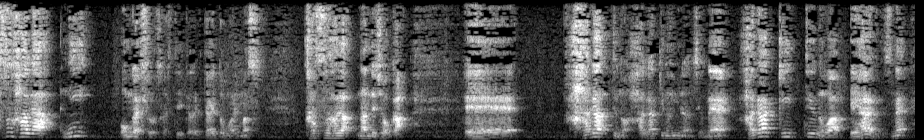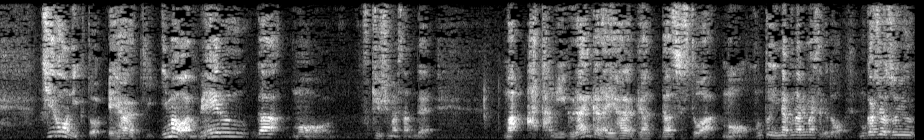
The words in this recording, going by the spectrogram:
スハガに恩返しをさせていただきたいと思います。カスハガ何でしょうか？えー、ハガっていうのはハガキの意味なんですよね。ハガキっていうのは絵はがきですね。地方に行くと絵はがき。今はメールがもう普及しましたんでまあ熱海ぐらいから絵はがき出す人はもう本当にいなくなりましたけど昔はそういう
